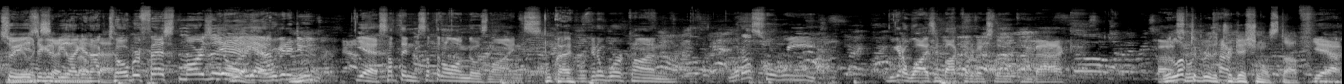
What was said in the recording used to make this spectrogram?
So Real is it going to be like an about that. Oktoberfest Marzen? yeah, or- yeah, we're gonna do yeah something something along those lines. Okay. we're gonna work on what else will we? We got a Weizenbock that eventually will come back. Uh, We love so to we're brew the kinda- traditional stuff. Yeah,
